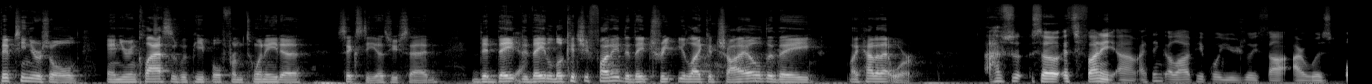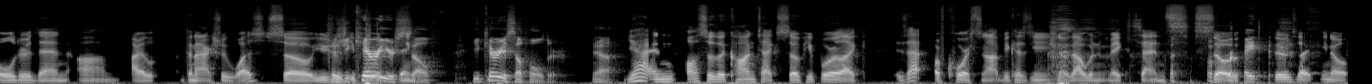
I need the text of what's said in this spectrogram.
15 years old and you're in classes with people from 20 to 60, as you said. Did they, yeah. did they look at you funny? Did they treat you like a child? Did they, like, how did that work? so it's funny. Um, I think a lot of people usually thought I was older than um I than I actually was. So usually because you carry yourself, think, you carry yourself older. Yeah. Yeah, and also the context. So people were like, "Is that?" Of course not, because you know that wouldn't make sense. So right. there's like you know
